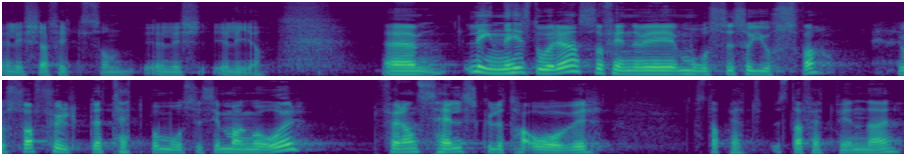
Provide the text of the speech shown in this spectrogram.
Elisha fikk som Elia. Eh, lignende historie så finner vi Moses og Josfa. Josfa fulgte tett på Moses i mange år før han selv skulle ta over stafettpinnen der.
